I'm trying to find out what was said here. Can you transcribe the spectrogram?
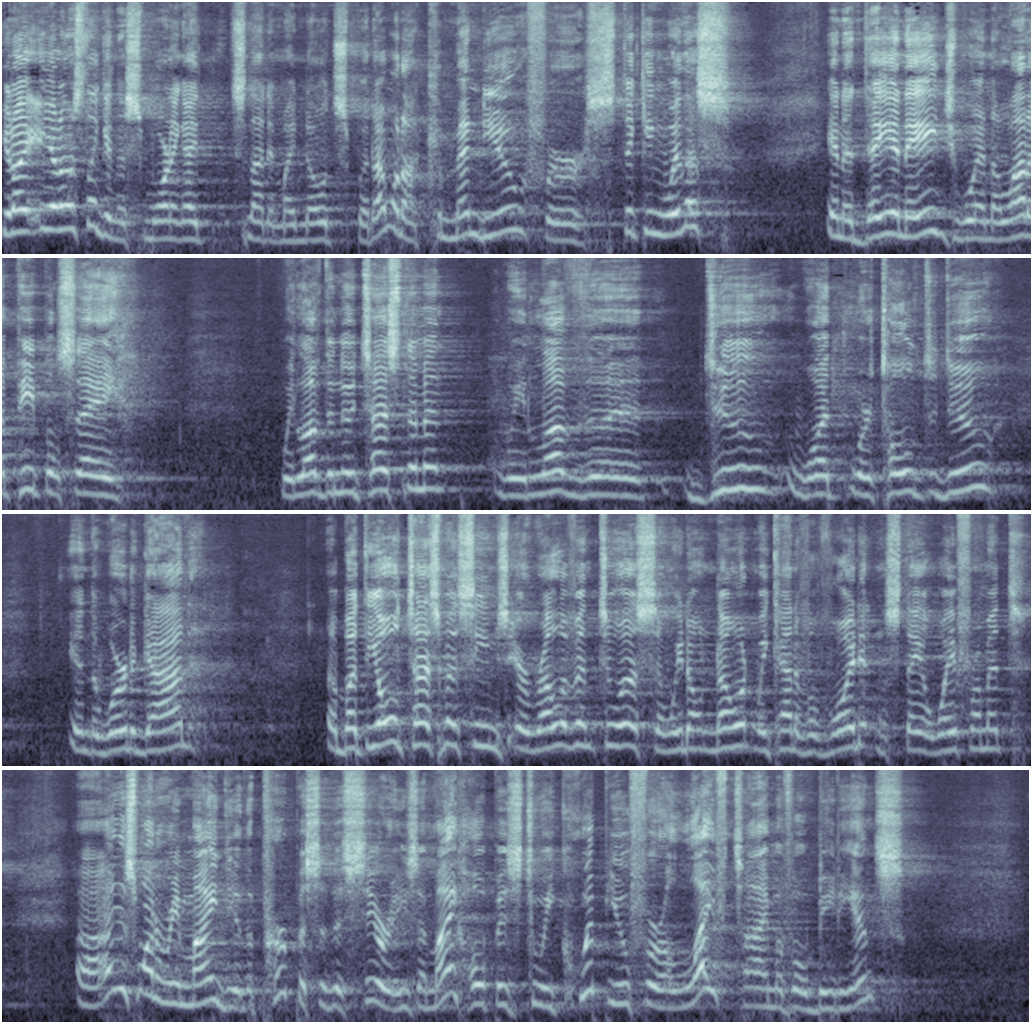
You know, you know, I was thinking this morning, I, it's not in my notes, but I want to commend you for sticking with us in a day and age when a lot of people say, we love the New Testament, we love the do what we're told to do in the Word of God. Uh, but the Old Testament seems irrelevant to us and we don't know it. We kind of avoid it and stay away from it. Uh, I just want to remind you the purpose of this series, and my hope is to equip you for a lifetime of obedience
